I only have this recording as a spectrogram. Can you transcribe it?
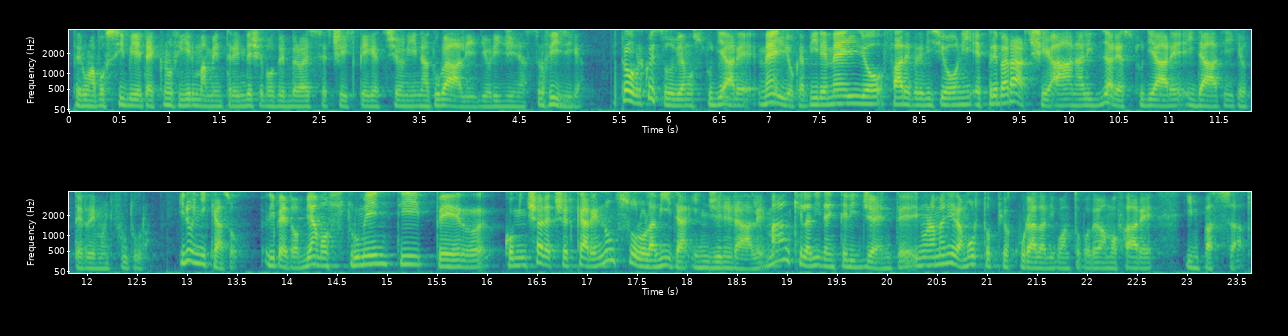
per una possibile tecnofirma, mentre invece potrebbero esserci spiegazioni naturali di origine astrofisica. E proprio per questo dobbiamo studiare meglio, capire meglio, fare previsioni e prepararci a analizzare e a studiare i dati che otterremo in futuro. In ogni caso, ripeto, abbiamo strumenti per cominciare a cercare non solo la vita in generale, ma anche la vita intelligente in una maniera molto più accurata di quanto potevamo fare in passato.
